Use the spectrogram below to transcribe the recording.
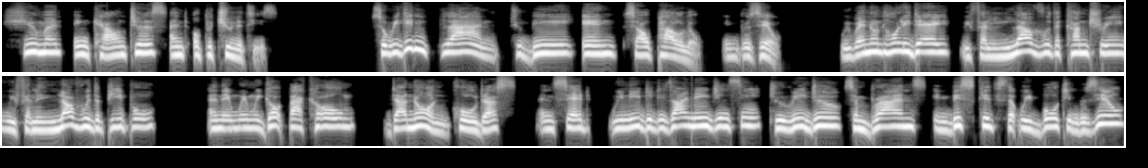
human encounters and opportunities. So we didn't plan to be in Sao Paulo in Brazil. We went on holiday. We fell in love with the country. We fell in love with the people. And then when we got back home, Danone called us and said, we need a design agency to redo some brands in biscuits that we bought in Brazil.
